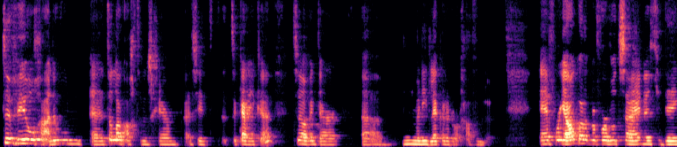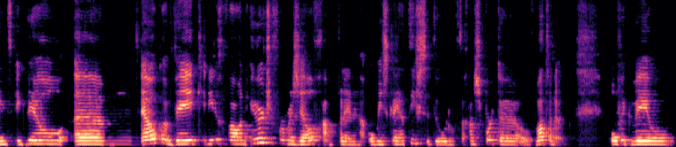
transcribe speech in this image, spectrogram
te veel ga doen, uh, te lang achter een scherm uh, zit te kijken, terwijl ik daar uh, me niet lekkerder door ga voelen. En voor jou kan het bijvoorbeeld zijn dat je denkt, ik wil um, elke week in ieder geval een uurtje voor mezelf gaan plannen om iets creatiefs te doen of te gaan sporten of wat dan ook. Of ik wil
